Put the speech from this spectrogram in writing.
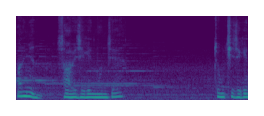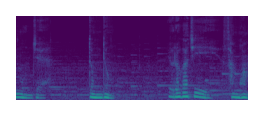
아니면 사회적인 문제, 정치적인 문제 등등 여러 가지 상황,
